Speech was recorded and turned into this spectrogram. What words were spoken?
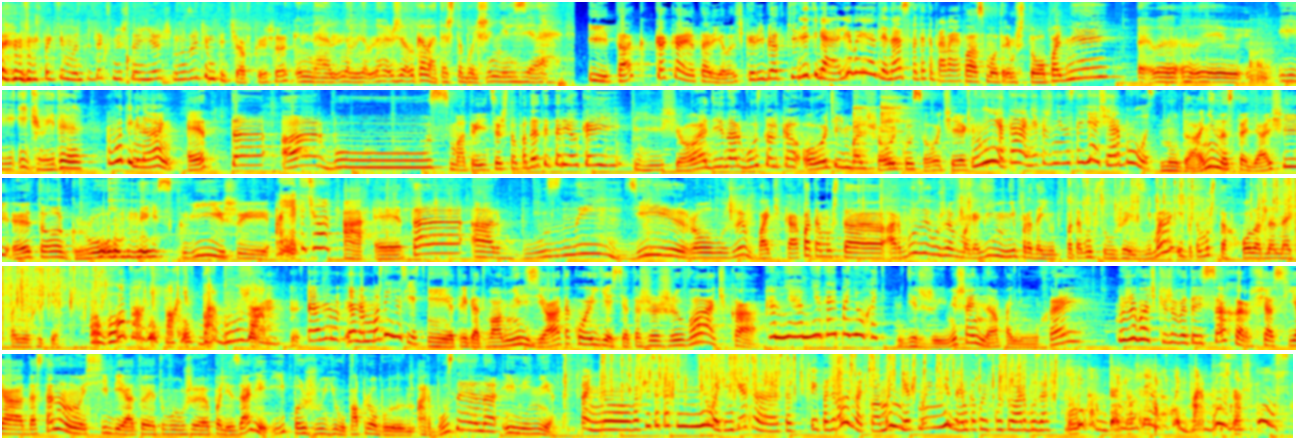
Покемон, ты так смешно ешь. Ну зачем ты чавкаешь, а? Да, жалковато, что больше нельзя. Итак, какая тарелочка, ребятки? Для тебя левая, для нас вот эта правая. Посмотрим, что под ней. Э, э, э, И, и что это? Вот именно, Ань. Это арбуз. Смотрите, что под этой тарелкой. Еще один арбуз, только очень большой кусочек. Нет, Ань, это же не настоящий арбуз. Ну да, не настоящий, это огромные сквиши. А это что? А это арбузный дирол, жвачка. Потому что арбузы уже в магазине не продают, потому что уже зима и потому что холодно, Надь, понюхайте. Ого, пахнет, пахнет барбузом. А нам, а нам можно ее съесть? Нет, ребят, вам нельзя такое есть, это же жвачка. А мне, а мне дай понюхать. Держи, Мишань, на, понюхай. В жвачке же в этой сахар. Сейчас я достану себе, а то это вы уже полезали, и пожую. Попробую, арбузная она или нет. Ань, ну вообще-то так не очень честно, что ты пожевала жвачку, а мы нет, мы не знаем, какой вкус у арбуза. Мы никогда не узнаем, какой барбуз на вкус.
